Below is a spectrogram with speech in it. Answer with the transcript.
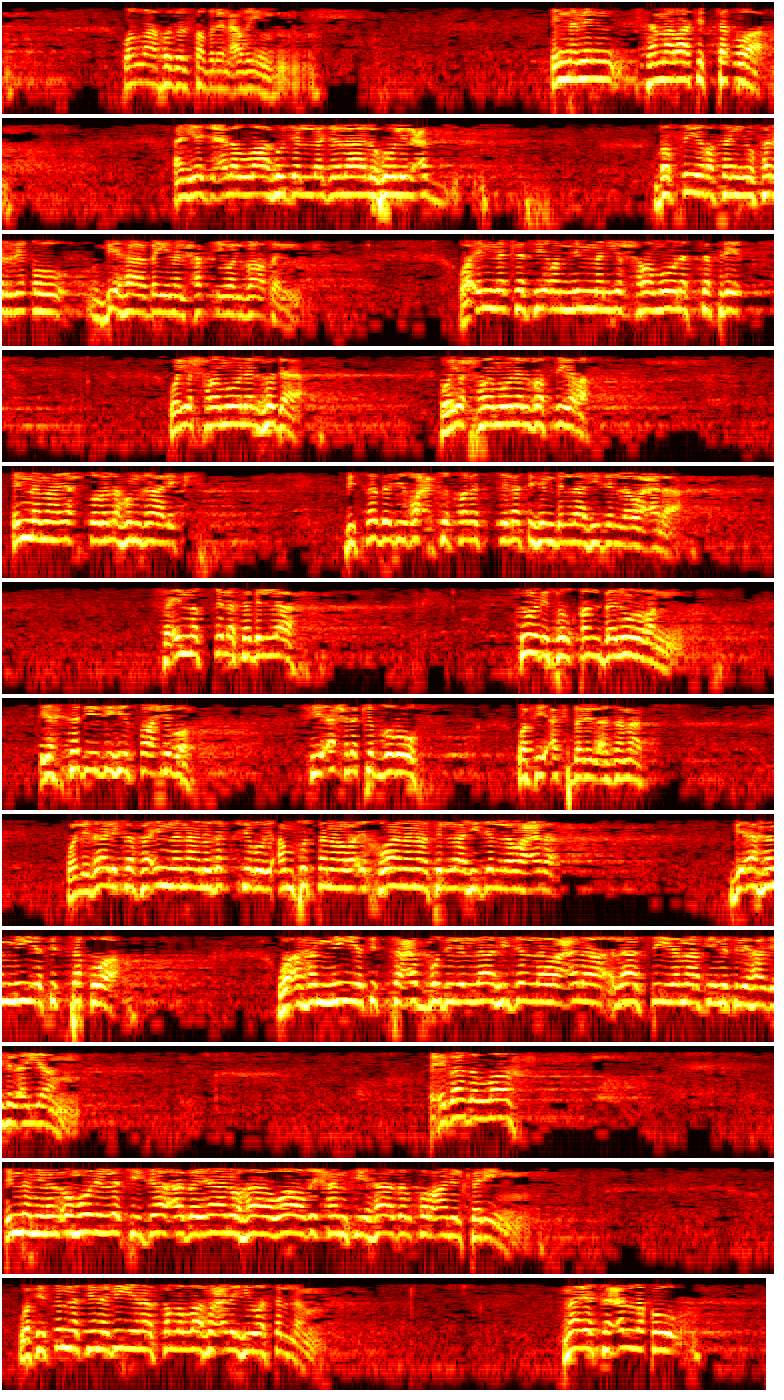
والله ذو الفضل العظيم. إن من ثمرات التقوى أن يجعل الله جل جلاله للعبد بصيرة يفرق بها بين الحق والباطل. وإن كثيرا ممن يحرمون التفريق ويحرمون الهدى ويحرمون البصيرة. إنما يحصل لهم ذلك بسبب ضعف صلتهم بالله جل وعلا. فإن الصلة بالله تورث القلب نورا يهتدي به صاحبه في أحلك الظروف وفي أكبر الأزمات. ولذلك فإننا نذكر أنفسنا وإخواننا في الله جل وعلا بأهمية التقوى وأهمية التعبد لله جل وعلا لا سيما في مثل هذه الأيام. عباد الله إن من الأمور التي جاء بيانها واضحا في هذا القرآن الكريم. وفي سنة نبينا صلى الله عليه وسلم ما يتعلق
